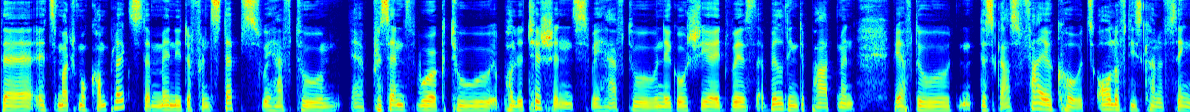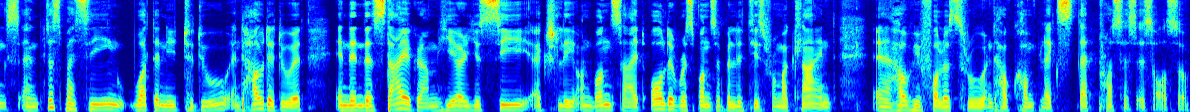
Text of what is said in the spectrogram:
The, it's much more complex. There are many different steps. We have to uh, present work to politicians. We have to negotiate with a building department. We have to discuss fire codes, all of these kind of things. And just by seeing what they need to do and how they do it. And in this diagram here, you see actually on one side all the responsibilities from a client uh, how he follows through and how complex that process is also.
